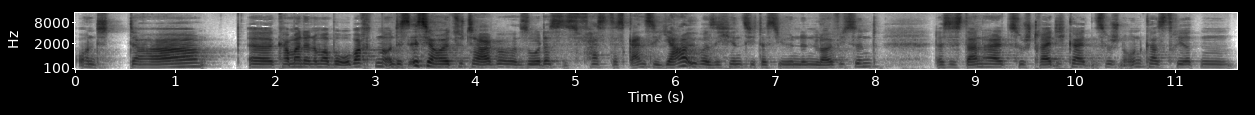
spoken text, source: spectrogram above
und da äh, kann man dann immer beobachten. Und es ist ja heutzutage so, dass es fast das ganze Jahr über sich hinzieht, dass die Hündinnen läufig sind. Dass es dann halt zu Streitigkeiten zwischen unkastrierten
